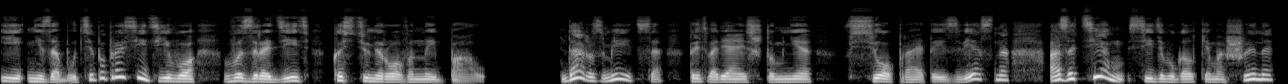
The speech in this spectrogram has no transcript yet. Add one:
и не забудьте попросить его возродить костюмированный бал». Да, разумеется, притворяясь, что мне все про это известно, а затем, сидя в уголке машины,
